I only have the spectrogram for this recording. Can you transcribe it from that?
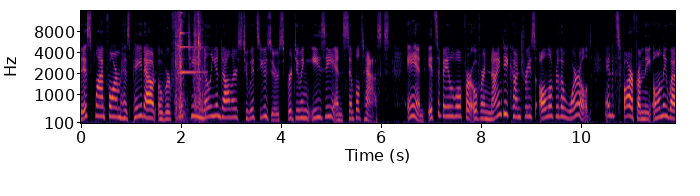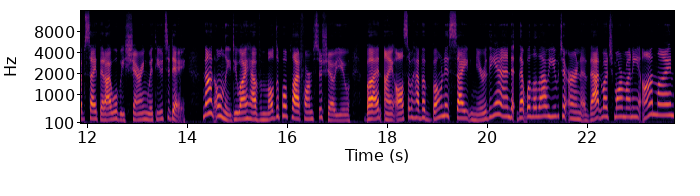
This platform has paid out over $15 million to its users for doing easy and simple tasks. And it's available for over 90 countries all over the world. And it's far from the only website that I will be sharing with you today. Not only do I have multiple platforms to show you, but I also have a bonus site near the end that will allow you to earn that much more money online,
